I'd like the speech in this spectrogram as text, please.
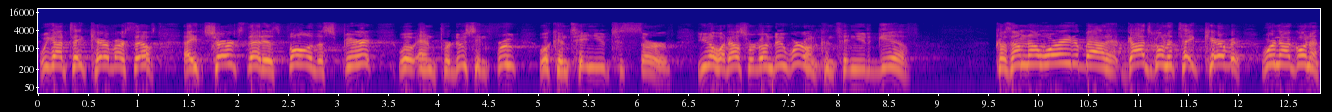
We got to take care of ourselves. A church that is full of the Spirit will, and producing fruit will continue to serve. You know what else we're going to do? We're going to continue to give. Because I'm not worried about it. God's going to take care of it. We're not going to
